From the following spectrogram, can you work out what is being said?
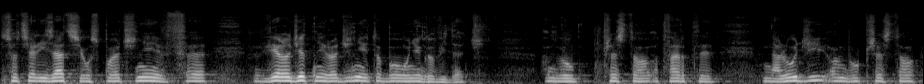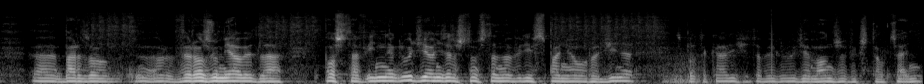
socjalizację, uspołecznienie w wielodzietnej rodzinie to było u niego widać. On był przez to otwarty na ludzi, on był przez to e, bardzo e, wyrozumiały dla postaw innych ludzi. Oni zresztą stanowili wspaniałą rodzinę, spotykali się, to byli ludzie mądrzy, wykształceni.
